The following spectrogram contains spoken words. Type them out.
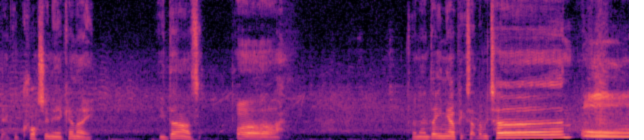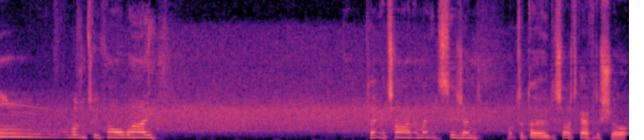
Get a good cross in here, can he? He does. Oh. Fernandinho picks up the return. Oh, wasn't too far away. Plenty of time to make a decision what to do. Decides to go for the shot.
